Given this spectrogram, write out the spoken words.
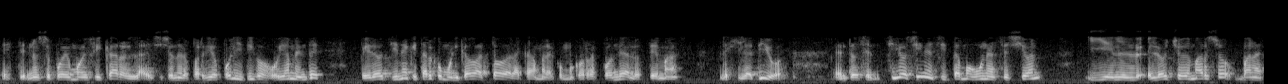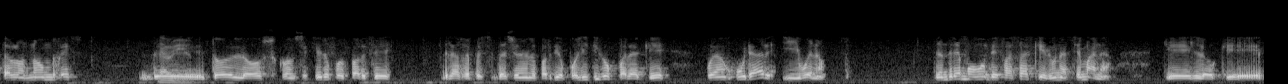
este, no se puede modificar la decisión de los partidos políticos, obviamente, pero tiene que estar comunicado a toda la Cámara, como corresponde a los temas legislativos. Entonces, sí o sí necesitamos una sesión y el, el 8 de marzo van a estar los nombres de todos los consejeros por parte de la representación de los partidos políticos para que puedan jurar y bueno, tendremos un desfasaje de una semana, que es lo que,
